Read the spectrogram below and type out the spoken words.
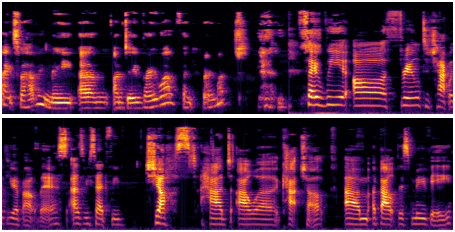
Thanks for having me. Um, I'm doing very well. Thank you very much. So we are thrilled to chat with you about this. As we said, we've just had our catch up um, about this movie.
